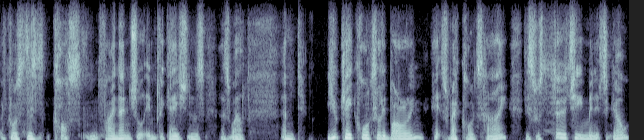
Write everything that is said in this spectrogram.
of course there's cost and financial implications as well. Um, UK quarterly borrowing hits records high. This was 13 minutes ago.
